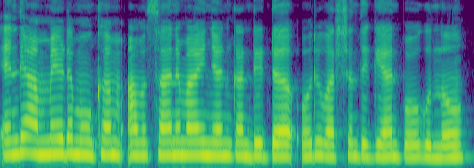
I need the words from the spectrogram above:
എന്റെ അമ്മയുടെ മുഖം അവസാനമായി ഞാൻ കണ്ടിട്ട് ഒരു വർഷം തികയാൻ പോകുന്നു.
